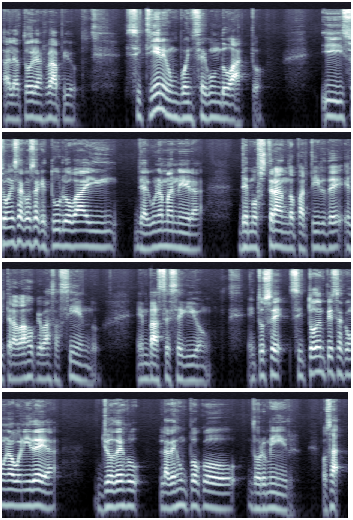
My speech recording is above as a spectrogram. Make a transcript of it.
aleatorias rápido, si tiene un buen segundo acto. Y son esas cosas que tú lo vas de alguna manera demostrando a partir del trabajo que vas haciendo en base a ese guion. Entonces, si todo empieza con una buena idea, yo dejo, la dejo un poco dormir. O sea,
